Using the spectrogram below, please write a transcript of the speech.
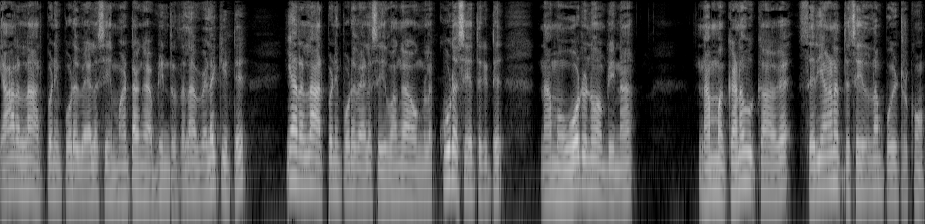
யாரெல்லாம் அர்ப்பணிப்போடு வேலை செய்ய மாட்டாங்க அப்படின்றதெல்லாம் விளக்கிட்டு யாரெல்லாம் அர்ப்பணிப்போடு வேலை செய்வாங்க அவங்கள கூட சேர்த்துக்கிட்டு நாம் ஓடணும் அப்படின்னா நம்ம கனவுக்காக சரியான திசையில் தான் போயிட்டுருக்கோம்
